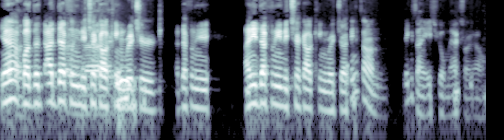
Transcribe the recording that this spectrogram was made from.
Yeah, but, but the, I definitely need to check out King Richard. I definitely, I need definitely need to check out King Richard. I think it's on. I think it's on HBO Max right now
